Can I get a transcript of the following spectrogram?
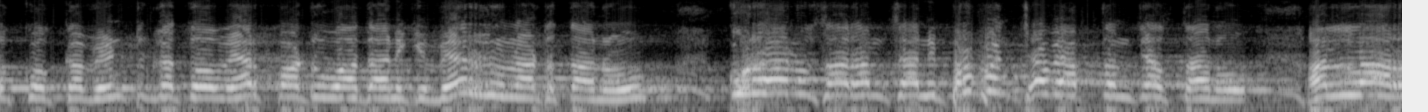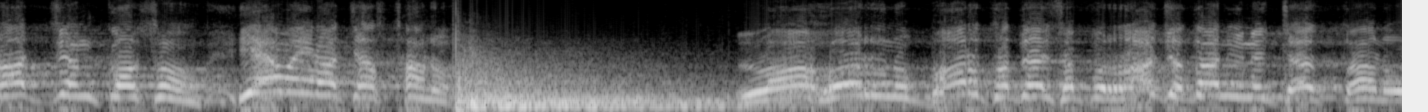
ఒక్కొక్క వెంట్రుకతో వేర్పాటువాదానికి వేర్లు నాటుతాను. కురాను సారాంశాన్ని ప్రపంచవ్యాప్తం చేస్తాను. అల్లా రాజ్యం కోసం ఏమైనా చేస్తాను. లాహోరును భారతదేశపు రాజధానిని చేస్తాను.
